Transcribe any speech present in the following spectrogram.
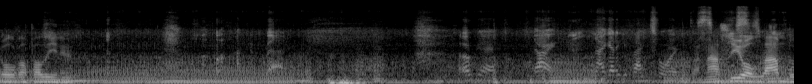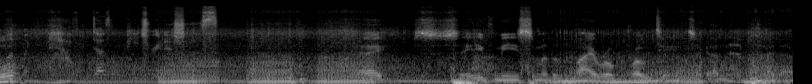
Yol kapalı yine. I bet. Okay. Alright. I gotta get back to work. This nasıl place yol is lan full bu? of, like, half a dozen petri dishes. Hey, save me some of the viral proteins. I got an appetite out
